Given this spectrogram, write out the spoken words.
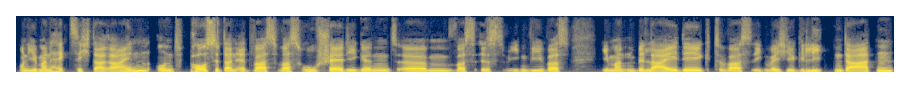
und jemand hackt sich da rein und postet dann etwas, was rufschädigend, ähm, was ist irgendwie, was jemanden beleidigt, was irgendwelche geleakten Daten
